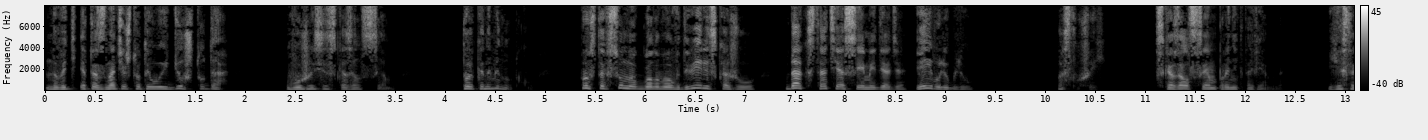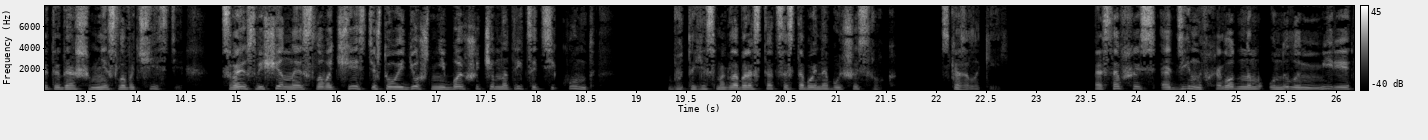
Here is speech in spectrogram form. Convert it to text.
Но ведь это значит, что ты уйдешь туда, — в ужасе сказал Сэм. Только на минутку. Просто всуну голову в дверь и скажу, да, кстати, о Сэме, дядя, я его люблю. Послушай, — сказал Сэм проникновенно, — если ты дашь мне слово чести, свое священное слово чести, что уйдешь не больше, чем на тридцать секунд, будто я смогла бы расстаться с тобой на больший срок, — сказала Кей. Оставшись один в холодном, унылом мире,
